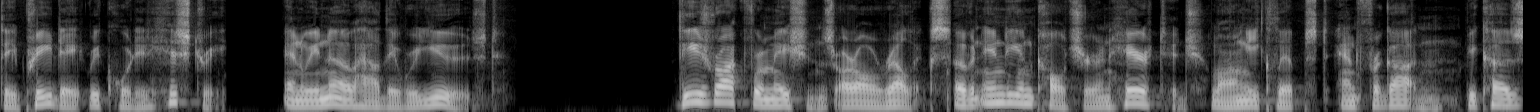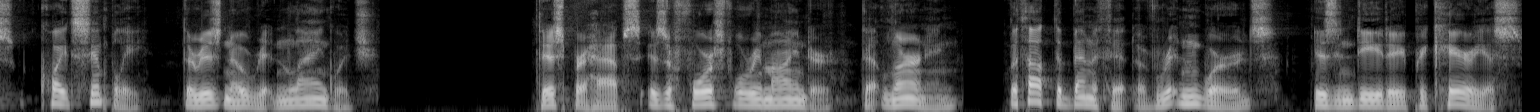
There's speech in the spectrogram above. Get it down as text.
They predate recorded history, and we know how they were used. These rock formations are all relics of an Indian culture and heritage long eclipsed and forgotten because, quite simply, there is no written language. This, perhaps, is a forceful reminder that learning, without the benefit of written words, is indeed a precarious,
